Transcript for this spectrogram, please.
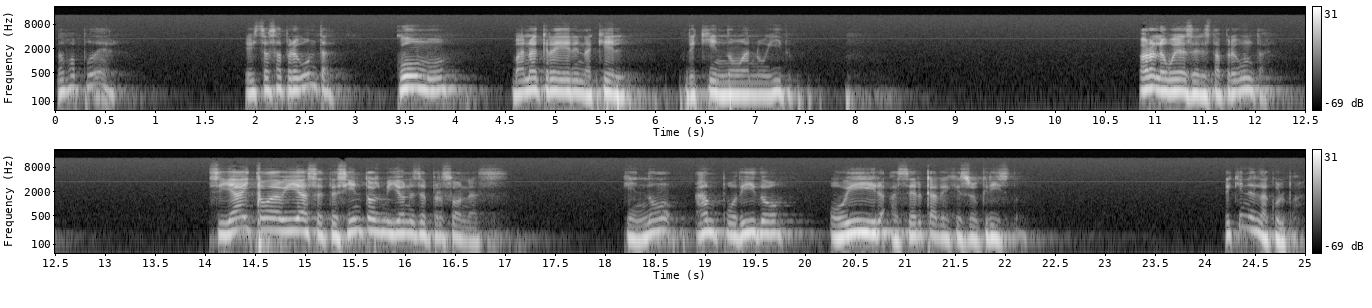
No va a poder. ahí está esa pregunta. ¿Cómo van a creer en aquel de quien no han oído. Ahora le voy a hacer esta pregunta. Si hay todavía 700 millones de personas que no han podido oír acerca de Jesucristo, ¿de quién es la culpa?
